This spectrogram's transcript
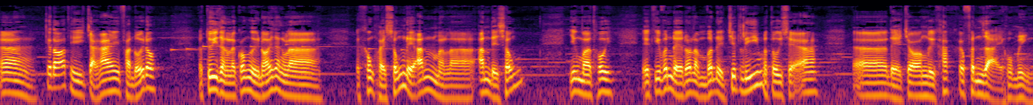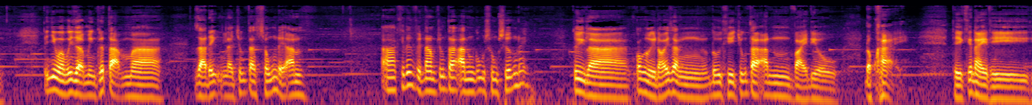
À, cái đó thì chẳng ai phản đối đâu. À, tuy rằng là có người nói rằng là không phải sống để ăn mà là ăn để sống. Nhưng mà thôi à, cái vấn đề đó là một vấn đề triết lý mà tôi sẽ à, để cho người khác phân giải của mình. Thế nhưng mà bây giờ mình cứ tạm à, giả định là chúng ta sống để ăn. À, cái nước Việt Nam chúng ta ăn cũng sung sướng đấy. Tuy là có người nói rằng đôi khi chúng ta ăn vài điều độc hại. Thì cái này thì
